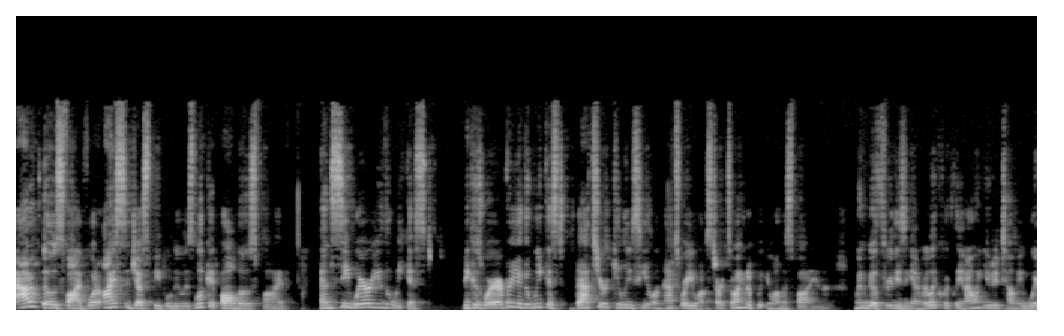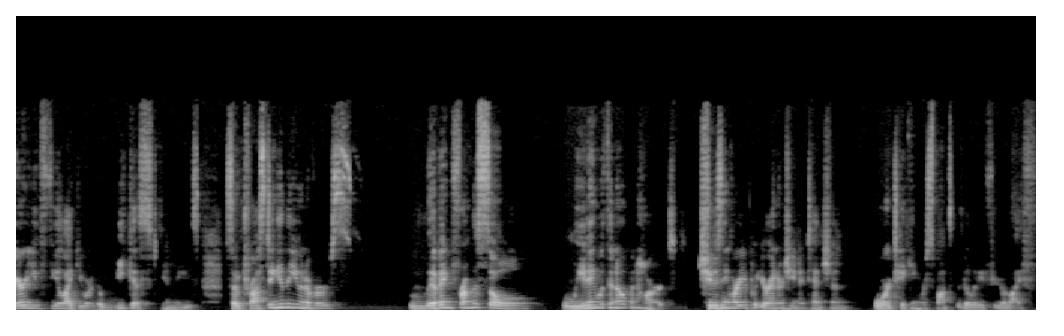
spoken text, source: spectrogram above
out of those five, what I suggest people do is look at all those five and see where are you the weakest because wherever you're the weakest, that's your Achilles heel and that's where you want to start. So I'm going to put you on the spot, Anna. I'm going to go through these again really quickly and I want you to tell me where you feel like you are the weakest in these. So trusting in the universe, living from the soul, leading with an open heart, choosing where you put your energy and attention, or taking responsibility for your life.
